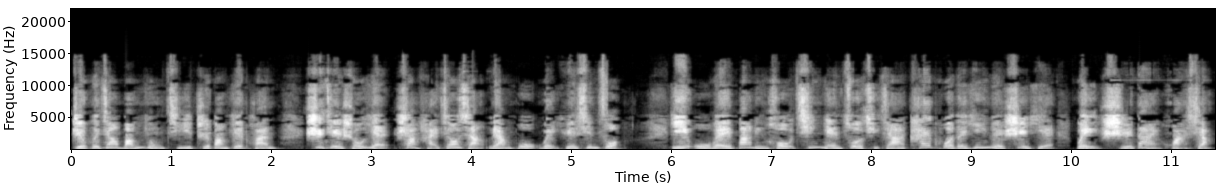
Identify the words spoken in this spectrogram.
指挥家王永吉执棒乐团世界首演上海交响两部违约新作，以五位八零后青年作曲家开阔的音乐视野为时代画像。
